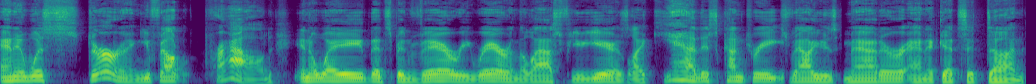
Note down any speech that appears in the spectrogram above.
and it was stirring. You felt proud in a way that's been very rare in the last few years. Like, yeah, this country's values matter and it gets it done.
